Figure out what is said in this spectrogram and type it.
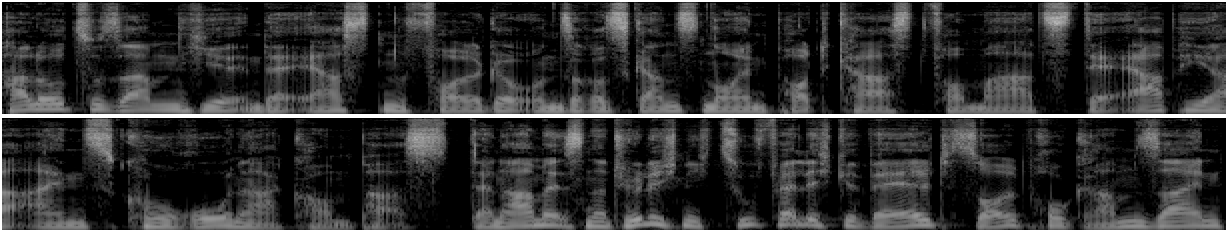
Hallo zusammen hier in der ersten Folge unseres ganz neuen Podcast-Formats, der RPA1 Corona-Kompass. Der Name ist natürlich nicht zufällig gewählt, soll Programm sein.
